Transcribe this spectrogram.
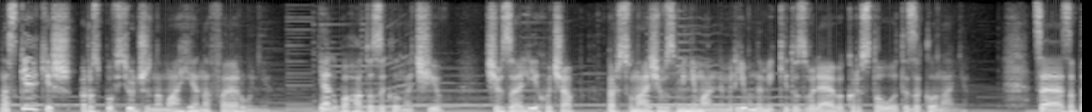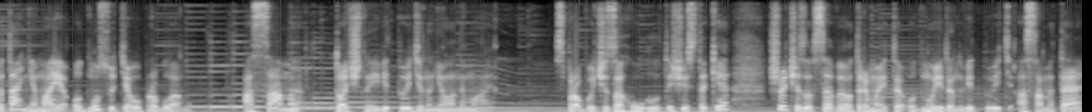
Наскільки ж розповсюджена магія на Фаеруні? Як багато заклиначів, чи взагалі хоча б персонажів з мінімальним рівнем, які дозволяє використовувати заклинання? Це запитання має одну суттєву проблему, а саме точної відповіді на нього немає. Спробуючи загуглити щось таке, швидше за все ви отримаєте одну єдину відповідь, а саме те,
